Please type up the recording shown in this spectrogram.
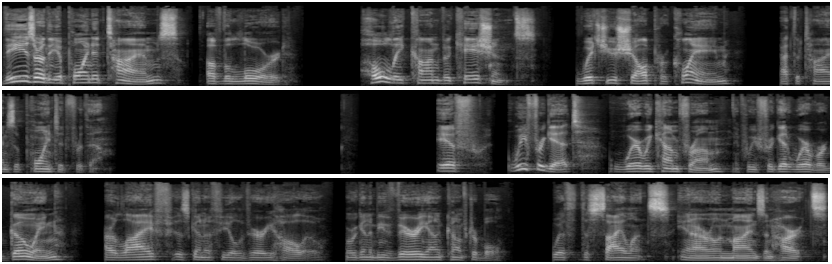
These are the appointed times of the Lord, holy convocations, which you shall proclaim at the times appointed for them. If we forget where we come from, if we forget where we're going, our life is going to feel very hollow. We're going to be very uncomfortable with the silence in our own minds and hearts.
